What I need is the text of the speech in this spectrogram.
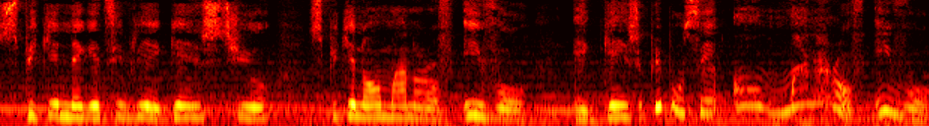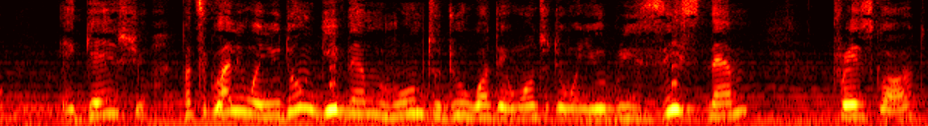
speaking negatively against you, speaking all manner of evil against you. People say all manner of evil against you, particularly when you don't give them room to do what they want to do, when you resist them, praise God,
